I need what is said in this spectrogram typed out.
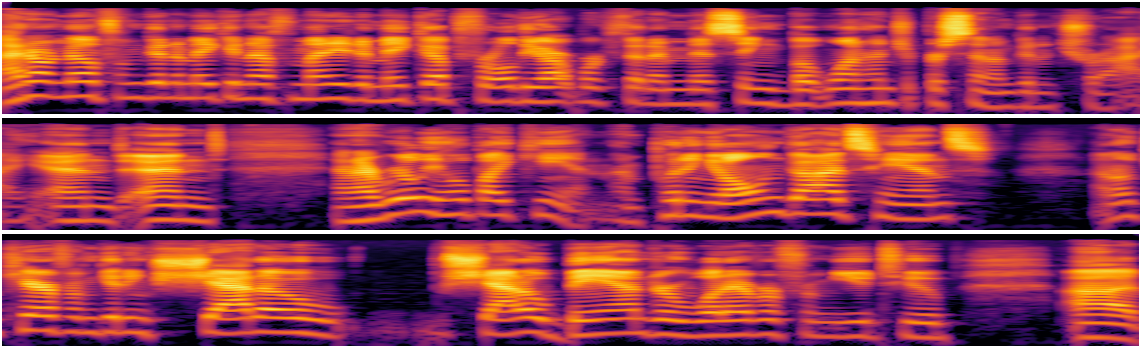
I don't know if I'm going to make enough money to make up for all the artwork that I'm missing, but 100% I'm going to try. And and and I really hope I can. I'm putting it all in God's hands. I don't care if I'm getting shadow shadow banned or whatever from YouTube. Uh,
